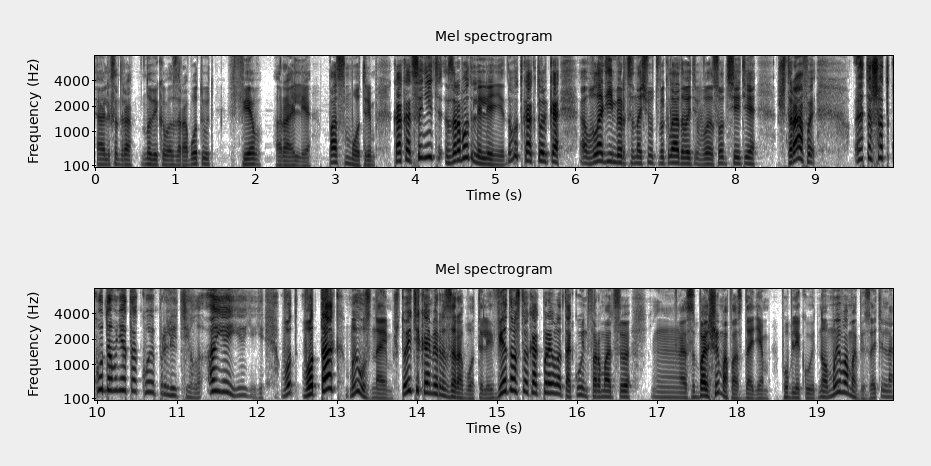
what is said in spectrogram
Александра Новикова, заработают в феврале. Посмотрим. Как оценить, заработали ли они? Да вот как только владимирцы начнут выкладывать в соцсети штрафы, это ж откуда мне такое прилетело? Ай-яй-яй-яй. Вот, вот так мы узнаем, что эти камеры заработали. Ведомство, как правило, такую информацию с большим опозданием публикует. Но мы вам обязательно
